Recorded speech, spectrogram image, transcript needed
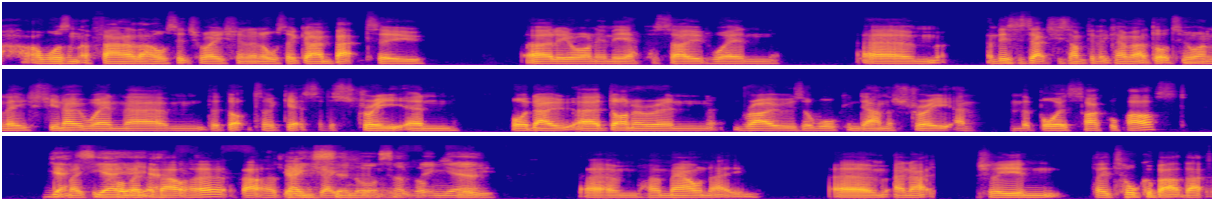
I wasn't a fan of the whole situation, and also going back to earlier on in the episode when, um, and this is actually something that came out of Doctor Who Unleashed. You know when um the Doctor gets to the street and, or no, uh, Donna and Rose are walking down the street, and the boys cycle past, Yes, make a yeah, yeah, comment yeah. about her, about her being Jason Jason, or something, yeah. Um, her male name, um, and actually in they talk about that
